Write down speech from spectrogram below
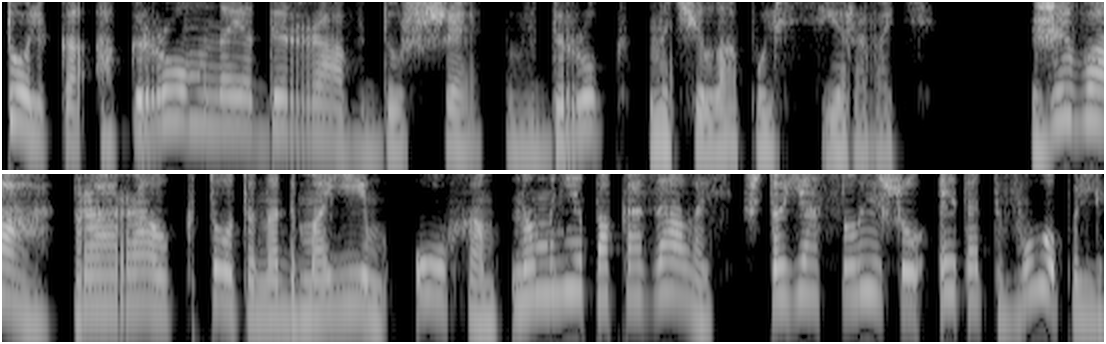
только огромная дыра в душе вдруг начала пульсировать. «Жива!» — проорал кто-то над моим ухом, но мне показалось, что я слышу этот вопль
